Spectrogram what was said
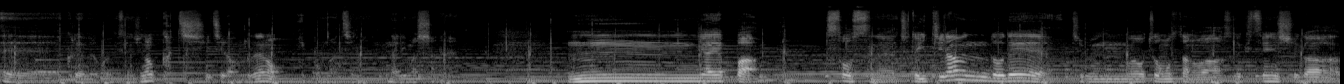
えー、クレーベル小池選手の勝ち1ラウンドでのになりましたね。うーんいややっぱそうっすね。ちょっと1ラウンドで自分がちょっと思ってたのは鈴木選手が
